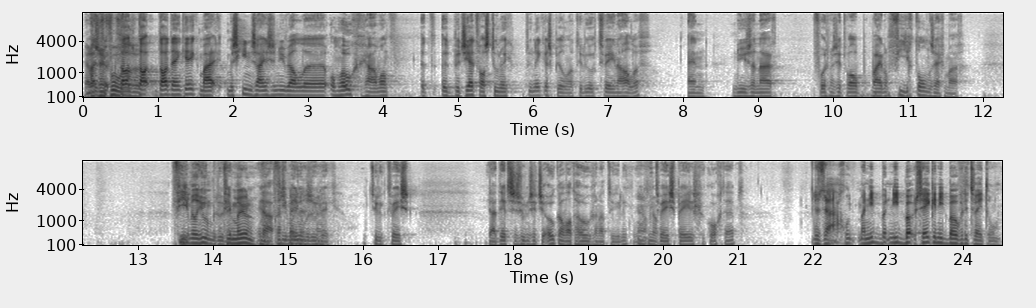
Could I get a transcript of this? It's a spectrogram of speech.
Ja, dat is een het- voel. dat, dat, dat denk ik. Maar misschien zijn ze nu wel eh, omhoog gegaan. Want het, het budget was toen ik, toen ik er speelde natuurlijk ook 2,5. En nu is er naar... Volgens mij zitten we al bijna op 4 ton, zeg maar. 4 miljoen bedoel 4 ik. miljoen. Ja, per 4 miljoen bedoel ja. ik. Natuurlijk twee... Ja, dit seizoen zit je ook al wat hoger natuurlijk. Omdat Ja. je twee spelers gekocht hebt. Dus ja, goed. Maar niet, niet zeker niet boven de 2 ton.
